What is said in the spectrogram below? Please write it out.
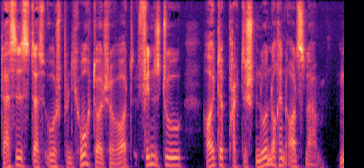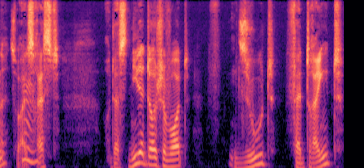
Das ist das ursprünglich hochdeutsche Wort. Findest du heute praktisch nur noch in Ortsnamen, ne? so als mhm. Rest. Und das niederdeutsche Wort Sud verdrängt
